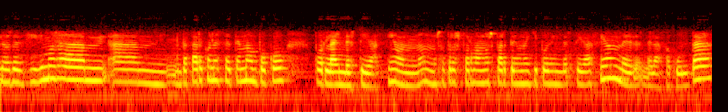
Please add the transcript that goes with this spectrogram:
nos decidimos a, empezar con este tema un poco por la investigación. ¿no? Nosotros formamos parte de un equipo de investigación de, la facultad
